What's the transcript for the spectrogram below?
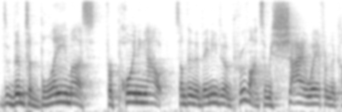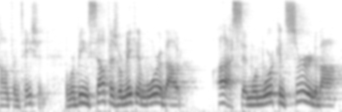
them to blame us for pointing out something that they need to improve on, so we shy away from the confrontation. And we're being selfish, we're making it more about us and we're more concerned about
